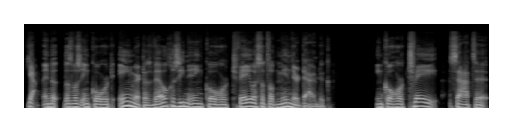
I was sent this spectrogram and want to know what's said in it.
Ja, en dat, dat was in cohort 1 werd dat wel gezien en in cohort 2 was dat wat minder duidelijk. In cohort 2 zaten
